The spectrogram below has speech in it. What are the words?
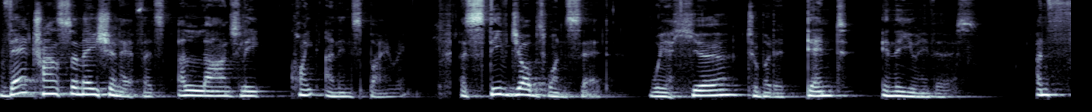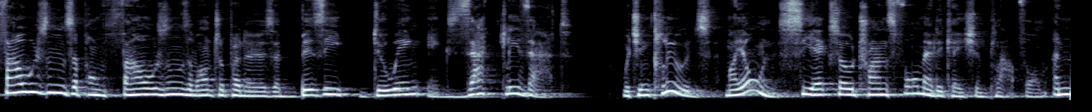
their transformation efforts are largely quite uninspiring. As Steve Jobs once said, we're here to put a dent in the universe. And thousands upon thousands of entrepreneurs are busy doing exactly that which includes my own CXO Transform education platform. And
